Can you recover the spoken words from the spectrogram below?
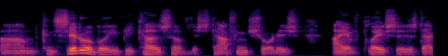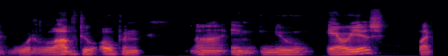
um, considerably because of the staffing shortage. I have places that would love to open uh, in new areas, but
